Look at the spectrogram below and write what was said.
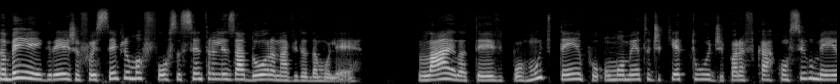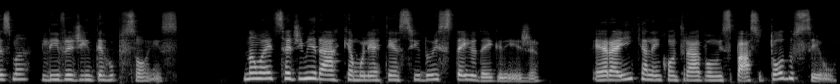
Também a igreja foi sempre uma força centralizadora na vida da mulher. Lá ela teve, por muito tempo, um momento de quietude para ficar consigo mesma, livre de interrupções. Não é de se admirar que a mulher tenha sido o esteio da igreja. Era aí que ela encontrava um espaço todo seu,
